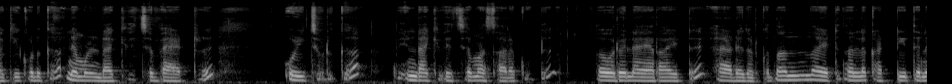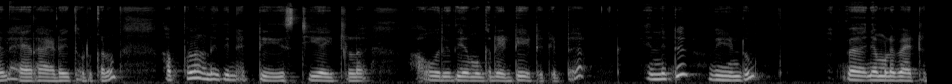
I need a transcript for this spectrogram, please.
ആക്കി കൊടുക്കുക. നമ്മൾ ഉണ്ടാക്കി വെച്ച ബാറ്റർ ഒഴിച്ചു കൊടുക്കുക. ഉണ്ടാക്കി വെച്ച മസാലക്കൂട്ട് ഓരോ ലെയറായിട്ട് ആഡ് ചെയ്ത് കൊടുക്കുക. നന്നായിട്ട് നല്ല കട്ടി തന്നെ ലെയർ ആഡ് ചെയ്ത് കൊടുക്കണം. അപ്പോഴാണ് ഇതിന്റെ ടേസ്റ്റി ആയിട്ടുള്ള ആ ഒരു ഇത് നമുക്ക് റെഡി ആയിട്ട് കിട്ടുക. എന്നിട്ട് വീണ്ടും നമ്മൾ ബാറ്റർ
